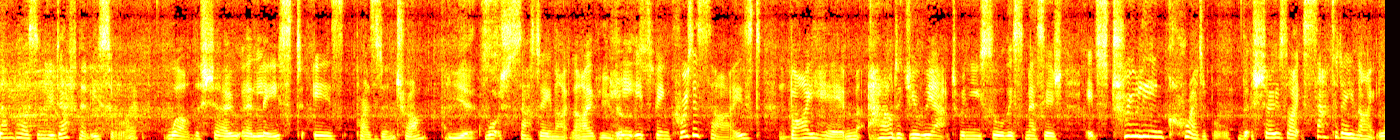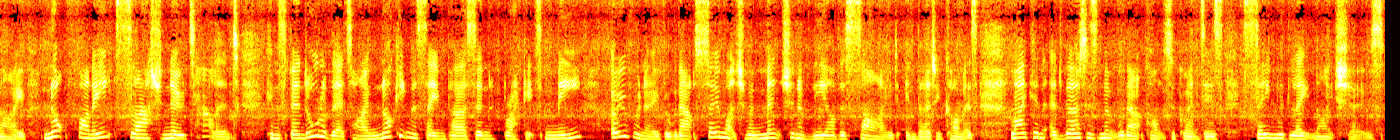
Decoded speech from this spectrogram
One person who definitely saw it, well, the show at least, is President Trump. Yes. Watch Saturday Night Live. He does. it's been criticised by him. How did you react when you saw this message? It's truly incredible that shows like Saturday Night Live, not funny slash no talent, can spend all of their time knocking the same person, brackets me, over and over without so much of a mention of the other side, inverted commas, like an advertisement without consequences. Same with late night shows.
